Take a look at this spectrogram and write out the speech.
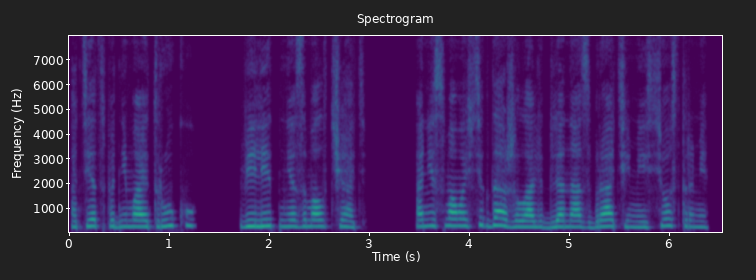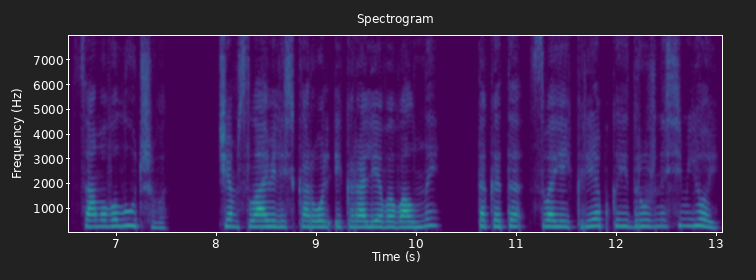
Отец поднимает руку, велит мне замолчать. Они с мамой всегда желали для нас, братьями и сестрами, самого лучшего. Чем славились король и королева волны, так это своей крепкой и дружной семьей.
